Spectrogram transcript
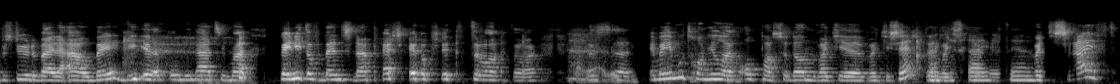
bestuurder bij de AOB, die combinatie. Maar ik weet niet of mensen daar per se op zitten te wachten hoor. Dus, maar je moet gewoon heel erg oppassen dan wat je, wat je zegt. en wat je schrijft. Ja. Wat je schrijft.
